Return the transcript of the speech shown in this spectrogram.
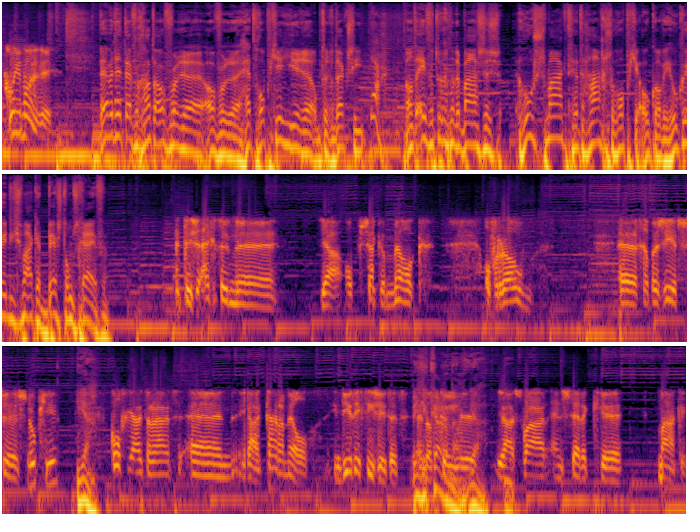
Goedemorgen. We hebben het even gehad over, uh, over het hopje hier op de redactie. Ja. Want even terug naar de basis. Hoe smaakt het Haagse hopje ook alweer? Hoe kun je die smaak het best omschrijven? Het is echt een, ja, op suikermelk of room gebaseerd uh, snoepje. Ja. Koffie uiteraard. En ja, karamel. In die richting zit het. Beetje en dat karamel, kun je ja. ja, zwaar en sterk uh, maken.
